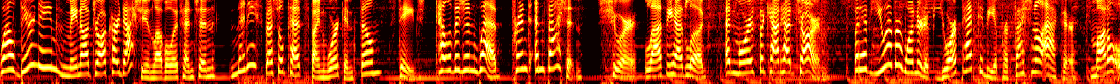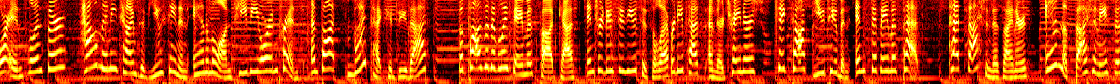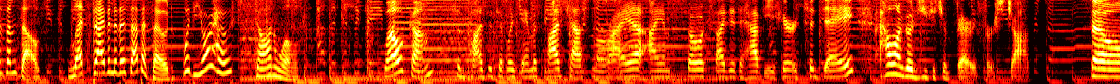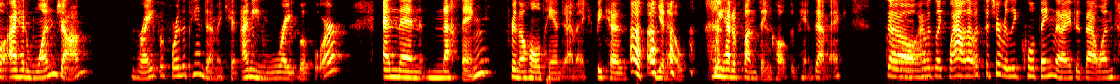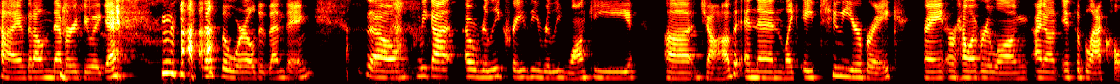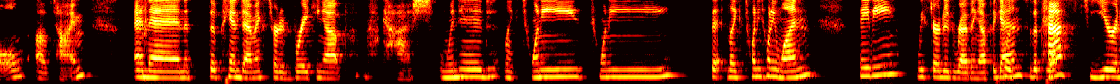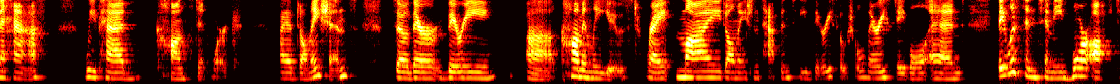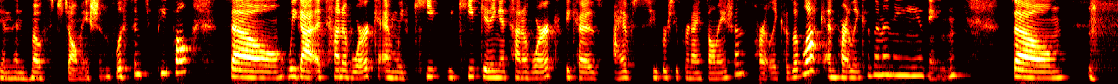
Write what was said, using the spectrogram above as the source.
While their names may not draw Kardashian level attention, many special pets find work in film, stage, television, web, print, and fashion. Sure, Lassie had looks, and Morris the cat had charm. But have you ever wondered if your pet could be a professional actor, model, or influencer? How many times have you seen an animal on TV or in print and thought, my pet could do that? The Pawsitively Famous podcast introduces you to celebrity pets and their trainers, TikTok, YouTube, and Insta famous pets pet fashion designers, and the fashionistas themselves. Let's dive into this episode with your host, Don Wolf. Welcome to the Pawsitively Famous podcast, Mariah. I am so excited to have you here today. How long ago did you get your very first job? So I had one job right before the pandemic hit. I mean, right before, and then nothing for the whole pandemic because, you know, we had a fun thing called the pandemic. So oh. I was like, wow, that was such a really cool thing that I did that one time that I'll never do again because the world is ending. So we got a really crazy, really wonky uh, job and then like a two year break, right? Or however long, I don't, it's a black hole of time. And then the pandemic started breaking up. Gosh, when did like 2020, like 2021? maybe we started revving up again. So the past yep. year and a half, we've had constant work. I have Dalmatians, so they're very uh, commonly used, right? My Dalmatians happen to be very social, very stable, and they listen to me more often than most Dalmatians listen to people. So we got a ton of work, and we keep we keep getting a ton of work because I have super super nice Dalmatians, partly because of luck and partly because I'm amazing. So,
